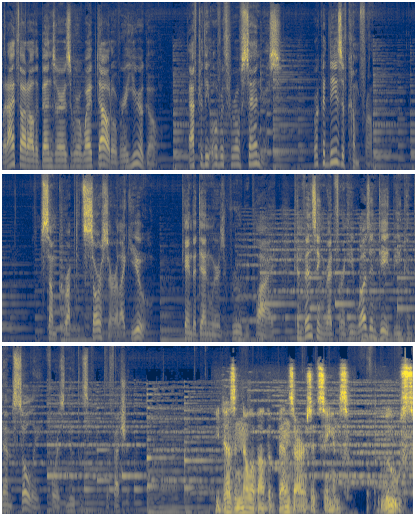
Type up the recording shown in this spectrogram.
But I thought all the Benzars were wiped out over a year ago, after the overthrow of Sandris. Where could these have come from? some corrupted sorcerer like you, came the Denweir's rude reply, convincing Redfern he was indeed being condemned solely for his new profession. He doesn't know about the Benzars, it seems. Loose.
